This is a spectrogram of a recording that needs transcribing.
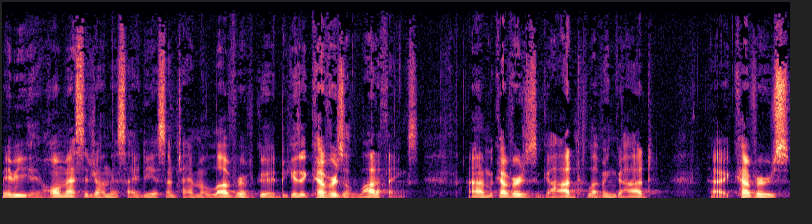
maybe a whole message on this idea sometime a lover of good, because it covers a lot of things. Um, it covers God, loving God, uh, it covers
